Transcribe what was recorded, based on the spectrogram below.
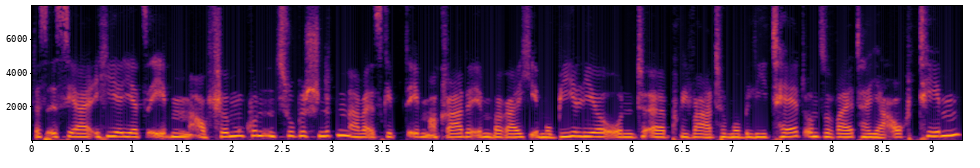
das ist ja hier jetzt eben auf Firmenkunden zugeschnitten, aber es gibt eben auch gerade im Bereich Immobilie und äh, private Mobilität und so weiter ja auch Themen.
